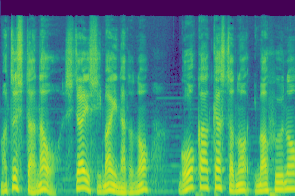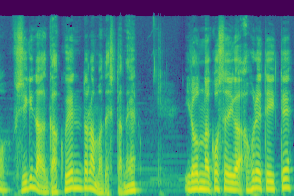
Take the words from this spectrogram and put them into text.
松下奈緒、白石麻衣などの豪華キャストの今風の不思議な学園ドラマでしたね。いろんな個性が溢れていて、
